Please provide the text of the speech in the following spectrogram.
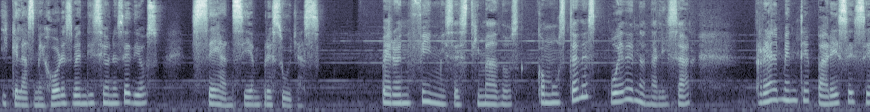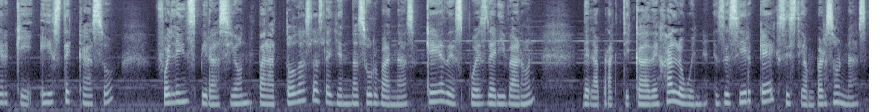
y que las mejores bendiciones de Dios sean siempre suyas. Pero en fin, mis estimados, como ustedes pueden analizar, realmente parece ser que este caso fue la inspiración para todas las leyendas urbanas que después derivaron de la práctica de Halloween, es decir, que existían personas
